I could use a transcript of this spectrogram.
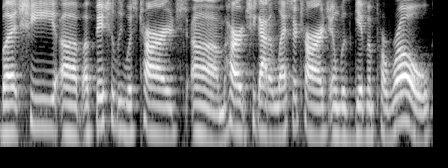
but she uh, officially was charged um her she got a lesser charge and was given parole.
